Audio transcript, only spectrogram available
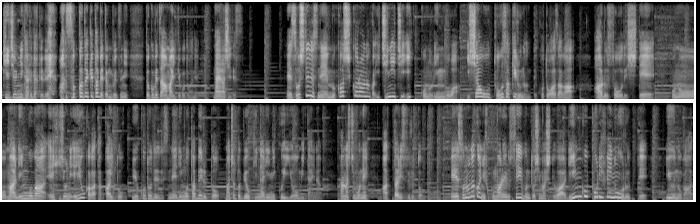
基準になるだけで あそこだけ食べても別に特別甘いってことはね、ないらしいです。えそしてですね、昔からなんか1日1個のリンゴは医者を遠ざけるなんてことわざがあるそうでして、この、まあ、リンゴが非常に栄養価が高いということでですね、りんご食べると、まあ、ちょっと病気になりにくいよみたいな話もね、あったりすると。えー、その中に含まれる成分としましては、リンゴポリフェノールっていうのがあっ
